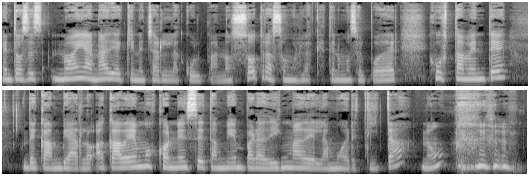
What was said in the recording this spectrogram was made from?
Entonces, no hay a nadie a quien echarle la culpa. Nosotras somos las que tenemos el poder justamente de cambiarlo. Acabemos con ese también paradigma de la muertita, ¿no?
